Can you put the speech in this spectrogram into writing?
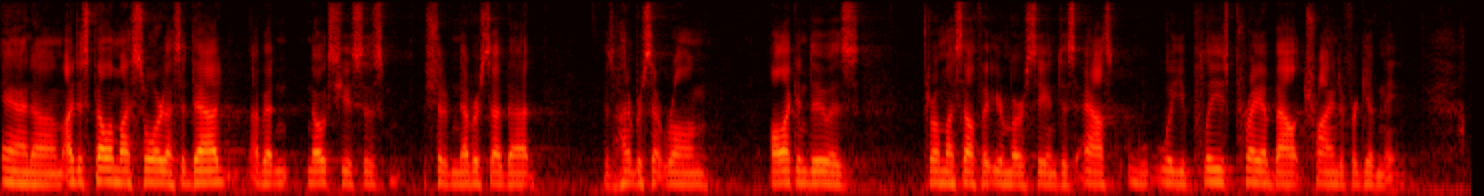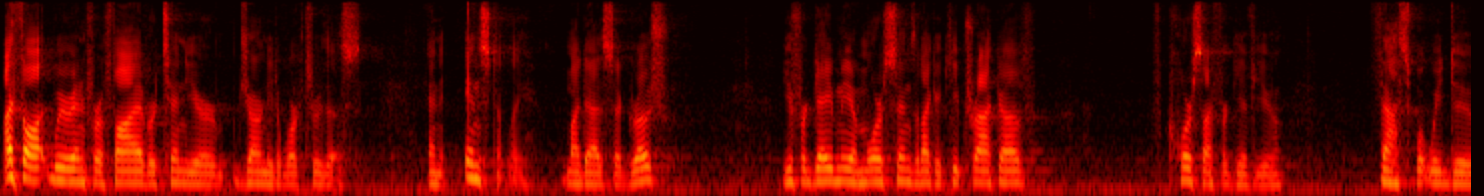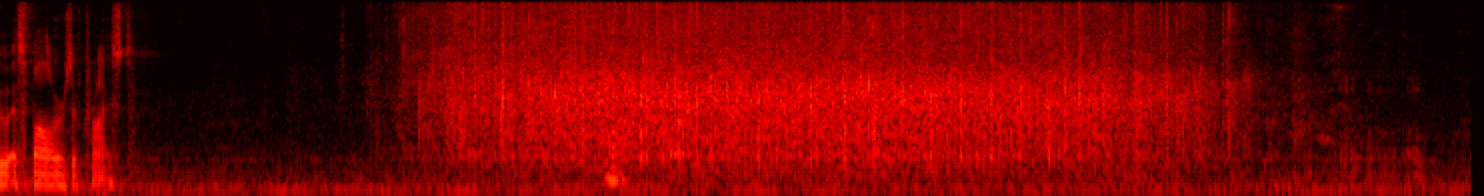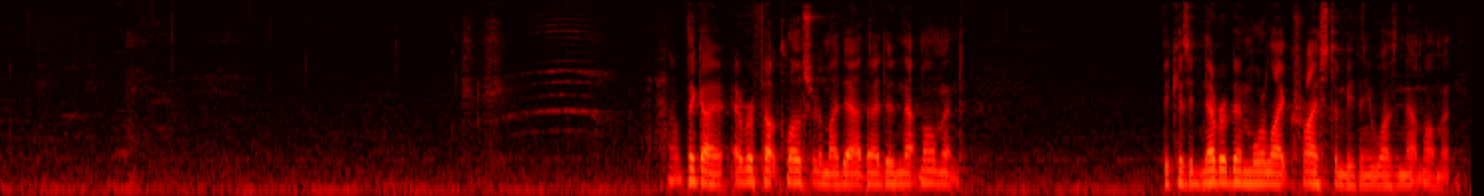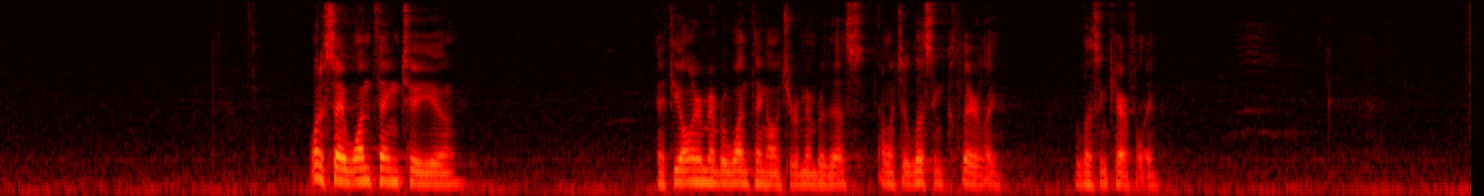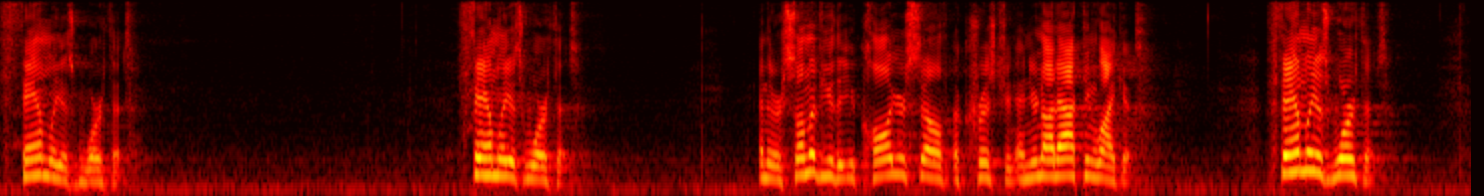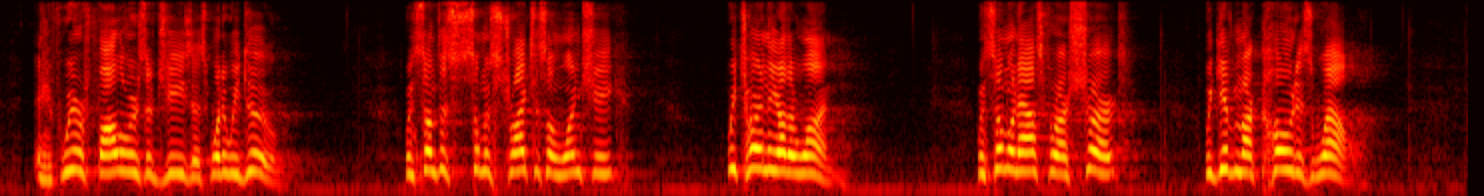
And um, I just fell on my sword. I said, Dad, I've got n- no excuses. Should have never said that. It was 100% wrong. All I can do is throw myself at your mercy and just ask, will you please pray about trying to forgive me? I thought we were in for a five or 10 year journey to work through this. And instantly, my dad said, Grosh, you forgave me of more sins than I could keep track of. Of course, I forgive you. That's what we do as followers of Christ. I don't think I ever felt closer to my dad than I did in that moment because he'd never been more like Christ to me than he was in that moment. I want to say one thing to you. And if you only remember one thing, I want you to remember this. I want you to listen clearly, listen carefully. Family is worth it. Family is worth it. And there are some of you that you call yourself a Christian and you're not acting like it. Family is worth it. If we're followers of Jesus, what do we do? When someone, someone strikes us on one cheek, we turn the other one. When someone asks for our shirt, we give them our coat as well.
